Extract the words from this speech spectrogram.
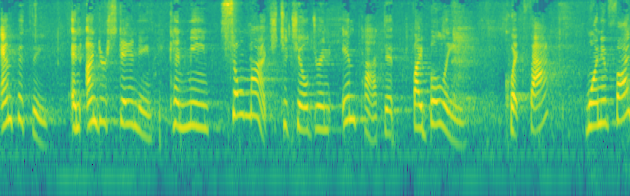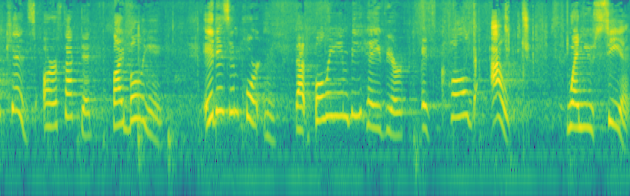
empathy, and understanding can mean so much to children impacted by bullying. Quick fact, one in five kids are affected by bullying. It is important that bullying behavior is called out when you see it.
